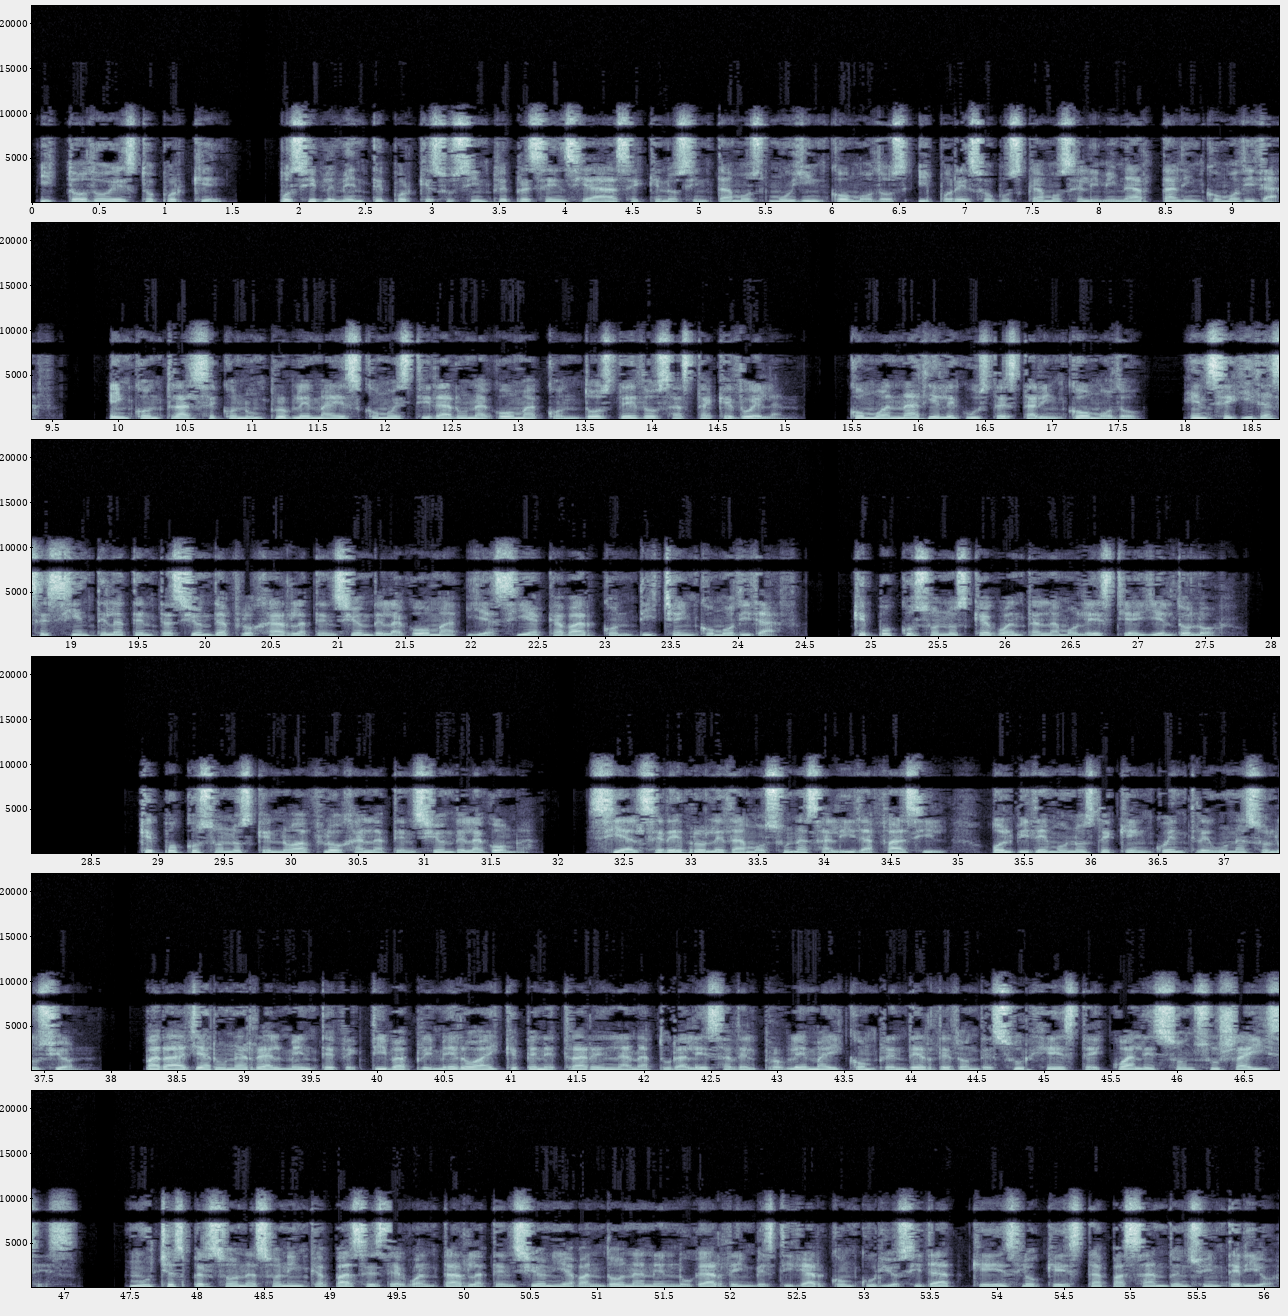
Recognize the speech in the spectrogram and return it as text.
¿Y todo esto por qué? Posiblemente porque su simple presencia hace que nos sintamos muy incómodos y por eso buscamos eliminar tal incomodidad. Encontrarse con un problema es como estirar una goma con dos dedos hasta que duelan. Como a nadie le gusta estar incómodo, enseguida se siente la tentación de aflojar la tensión de la goma y así acabar con dicha incomodidad. Qué pocos son los que aguantan la molestia y el dolor que pocos son los que no aflojan la tensión de la goma. Si al cerebro le damos una salida fácil, olvidémonos de que encuentre una solución. Para hallar una realmente efectiva primero hay que penetrar en la naturaleza del problema y comprender de dónde surge esta y cuáles son sus raíces. Muchas personas son incapaces de aguantar la tensión y abandonan en lugar de investigar con curiosidad qué es lo que está pasando en su interior.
